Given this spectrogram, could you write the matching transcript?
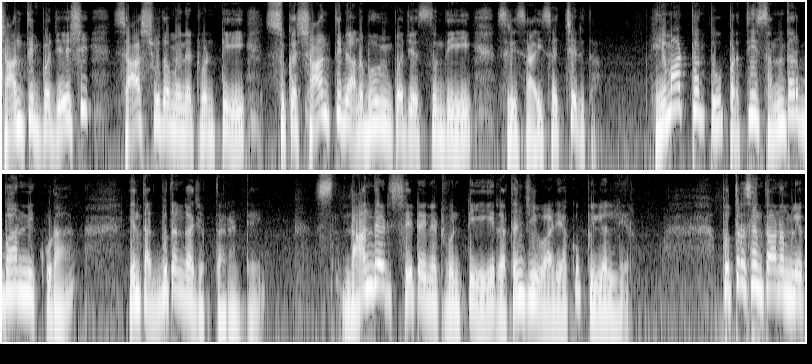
శాంతింపజేసి శాశ్వతమైనటువంటి సుఖశాంతిని అనుభవింపజేస్తుంది శ్రీ సాయి సచ్చరిత. హేమాట్పంతు ప్రతి సందర్భాన్ని కూడా ఎంత అద్భుతంగా చెప్తారంటే నాందేడ్ స్టేట్ అయినటువంటి రతన్జీ వాడియాకు పిల్లలు లేరు. పుత్ర సంతానం లేక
